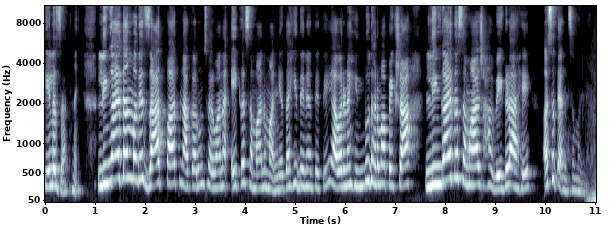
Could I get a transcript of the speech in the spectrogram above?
केलं जात नाही. लिंगायतांमध्ये जात पात नाकारून सर्वांना एक समान मान्यताही देण्यात येते. यावरनं हिंदू धर्मापेक्षा लिंगायत समाज हा वेगळा आहे असं त्यांचं म्हणणं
